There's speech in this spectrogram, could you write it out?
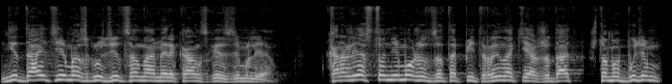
«Не дайте им разгрузиться на американской земле. Королевство не может затопить рынок и ожидать, что мы будем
